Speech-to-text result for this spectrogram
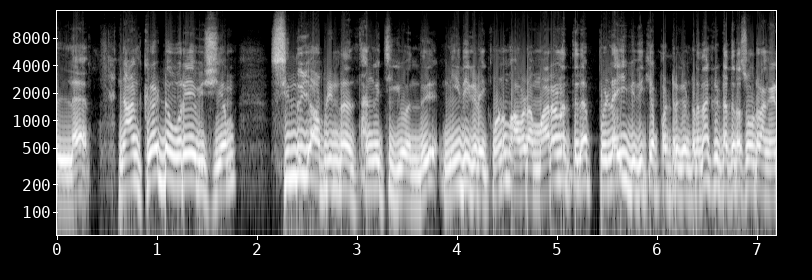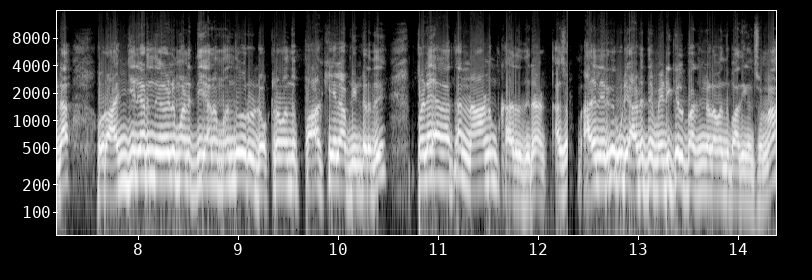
அல்ல. நான் கேட்ட ஒரே விஷயம் சிந்துஜா அப்படின்ற தங்கச்சிக்கு வந்து நீதி கிடைக்கணும். அவட மரணத்துல பிழை விதிக்கப்பட்டிருக்கின்றதா கிட்டத்தட்ட சொல்றாங்க. ஏன்னா ஒரு அஞ்சுல இருந்து ஏழு மணி வந்து ஒரு டாக்டர் வந்து பார்க்கல அப்படின்றது பிழையாகத்தான் நானும் கருதுறேன். அதுல இருக்கக்கூடிய அடுத்த மெடிக்கல் பக்கங்களை வந்து பாத்தீங்கன்னு சொன்னா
